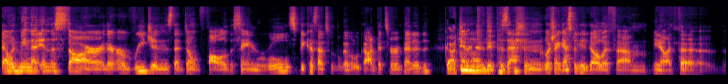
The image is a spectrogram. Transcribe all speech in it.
that would mean that in the star there are regions that don't follow the same rules because that's where the little god bits are embedded. Gotcha. And, and the possession, which I guess we could go with, um, you know, like the, the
